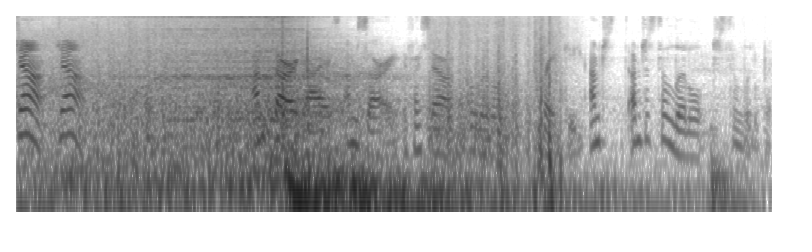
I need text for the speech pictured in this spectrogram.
jump, jump. I'm sorry, guys. I'm sorry if I sound a little cranky. I'm just, I'm just a little, just a little bit.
